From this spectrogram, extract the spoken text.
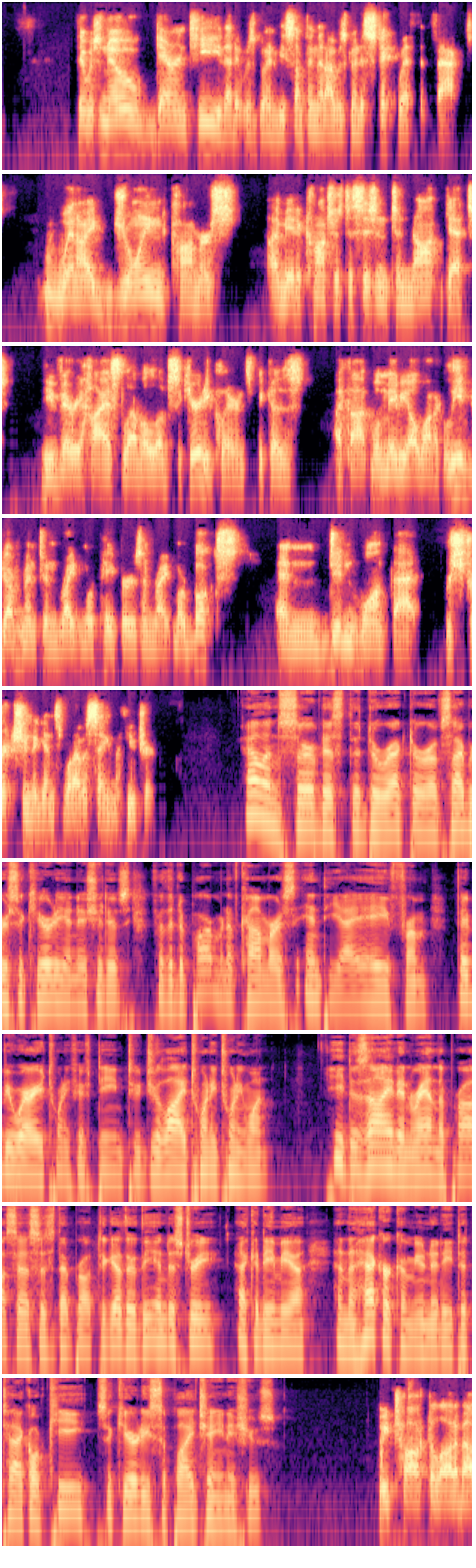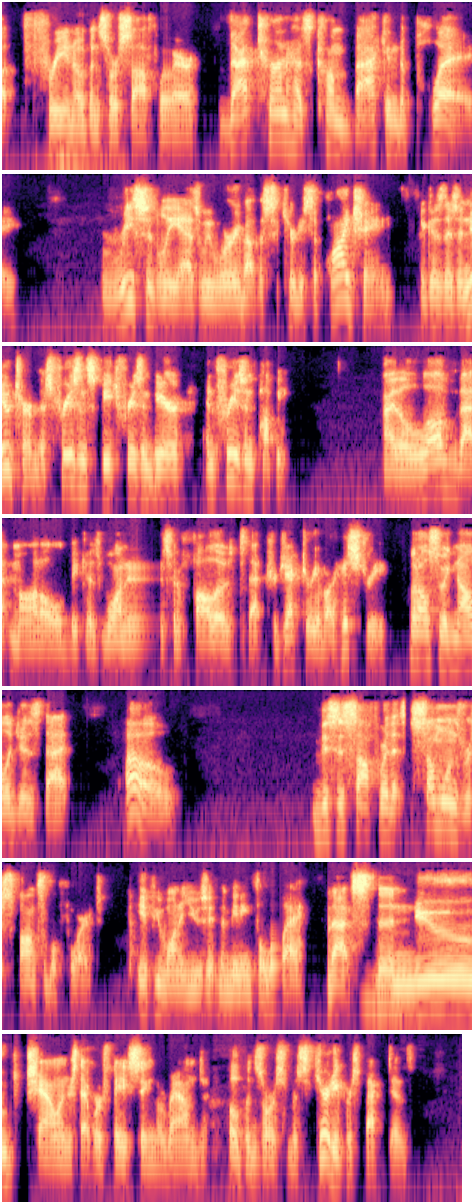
There was no guarantee that it was going to be something that I was going to stick with. In fact, when I joined Commerce, I made a conscious decision to not get the very highest level of security clearance because I thought, well, maybe I'll want to leave government and write more papers and write more books and didn't want that restriction against what I was saying in the future. Allan served as the Director of Cybersecurity Initiatives for the Department of Commerce NTIA from February 2015 to July 2021. He designed and ran the processes that brought together the industry, academia, and the hacker community to tackle key security supply chain issues. We talked a lot about free and open source software. That term has come back into play recently as we worry about the security supply chain because there's a new term. There's free as speech, free as beer, and free as puppy. I love that model because one, it sort of follows that trajectory of our history, but also acknowledges that, oh, this is software that someone's responsible for it if you want to use it in a meaningful way. That's the new challenge that we're facing around open source from a security perspective.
